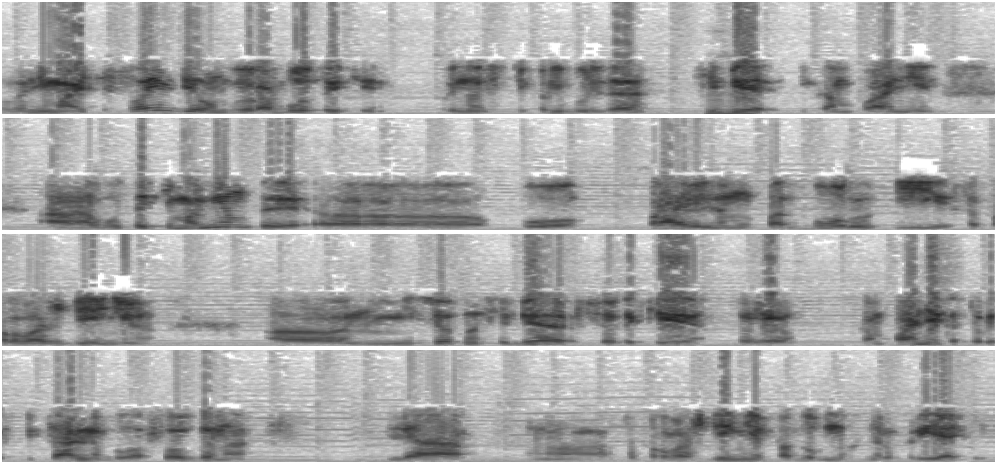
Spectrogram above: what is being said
занимаетесь своим делом, вы работаете, приносите прибыль, да, себе и компании. А вот эти моменты э, по правильному подбору и сопровождению э, несет на себе все-таки тоже компания, которая специально была создана для а, сопровождения подобных мероприятий.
